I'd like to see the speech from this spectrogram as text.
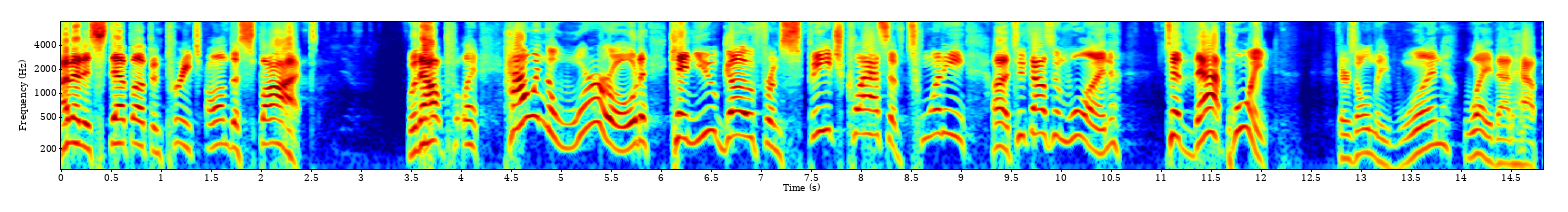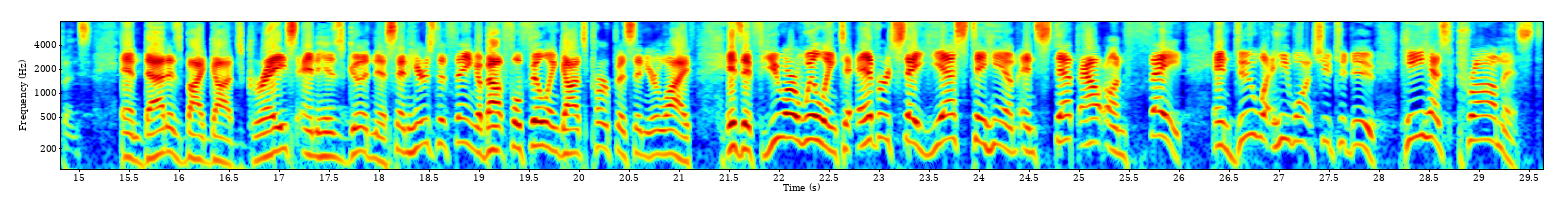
I've had to step up and preach on the spot without plan- how in the world can you go from speech class of 20 uh, 2001 to that point there's only one way that happens, and that is by God's grace and his goodness. And here's the thing about fulfilling God's purpose in your life is if you are willing to ever say yes to him and step out on faith and do what he wants you to do, he has promised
